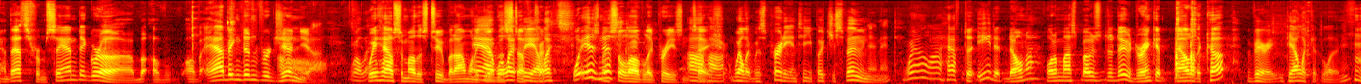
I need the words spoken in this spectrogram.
And that's from Sandy Grubb of, of Abingdon, Virginia. Oh, well, we have some others too, but I want to Yeah, give well, this stuff yeah, a try. let's- well, isn't this a lovely presentation? Uh-huh. Well, it was pretty until you put your spoon in it. Well, I have to eat it, don't I? What am I supposed to do? Drink it out of the cup? Very delicately. Hmm.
